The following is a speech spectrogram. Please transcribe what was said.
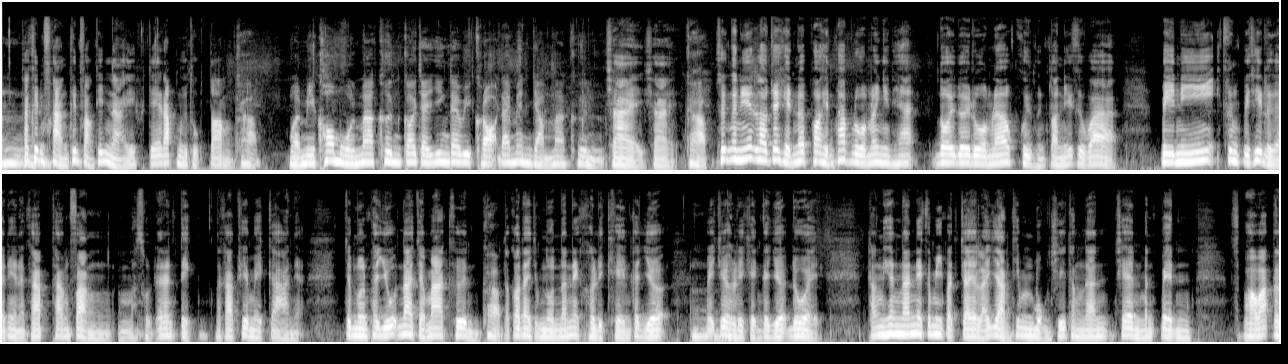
อืมถ้าขึ้นฝั่งขึ้นฝั่งที่ไหนจะได้รับมือถูกต้องครับ เหมือนมีข้อมูลมากขึ้น ก็จะยิ่งได้วิเคราะห์ได้แม่นยำมากขึ้น ใช่ใช่ครับ ซึ่งอันนี้เราจะเห็นว่าพอเห็นภาพรวมแล้วอย่างนี้ฮะโดยโดยรวมแล้วคุยถึงตอนนี้คือว่า ปีนี้ครึ่งปีที่เหลือเนี่ยนะครับทางฝั่งมหาสมุทรแอตแลนติกนะครับที่อเมริกาเนี่ยจำนวนพายุน่าจะมากขึ้นครับแล้วก็ในจำนวนนั้นเนี่ยเฮอริเคนก็เยอะmajor เฮอริเคนก็เยอะด้วย ทั้งนี้ทั้งนั้นเนี่ยก็มีปัจจัยหลายอย่างที่มันบ่งชี้ทางนั้น เช่น มันเป็นสภาวะกล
